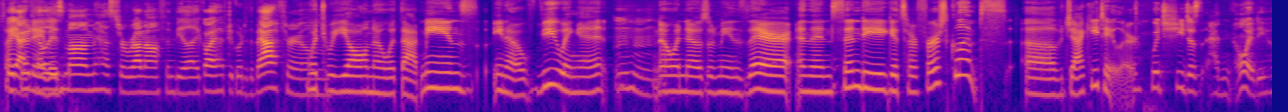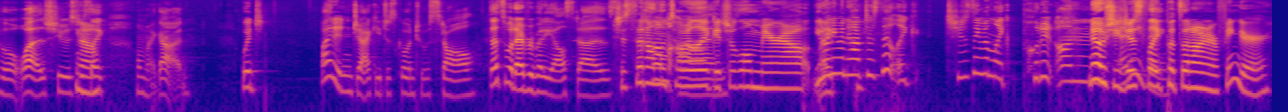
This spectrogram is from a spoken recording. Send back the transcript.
Psycho yeah, David. Kelly's mom has to run off and be like, "Oh, I have to go to the bathroom," which we all know what that means. You know, viewing it, Mm-hmm. no one knows what it means there. And then Cindy gets her first glimpse of Jackie Taylor. which she just had no idea who it was. She was just No. like, "Oh my god," which. Why didn't Jackie just go into a stall? That's what everybody else does. Just sit on the toilet, on. get your little mirror out. You like- don't even have to sit. Like she doesn't even like put it on. No, she just like puts it on her finger.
